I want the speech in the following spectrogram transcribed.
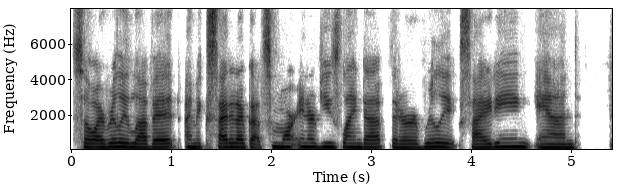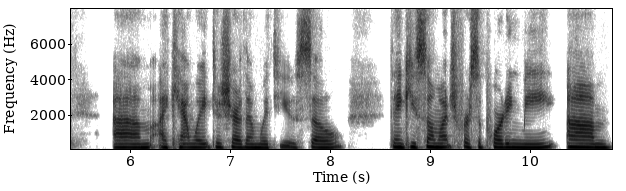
so i really love it i'm excited i've got some more interviews lined up that are really exciting and um, i can't wait to share them with you so thank you so much for supporting me um,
